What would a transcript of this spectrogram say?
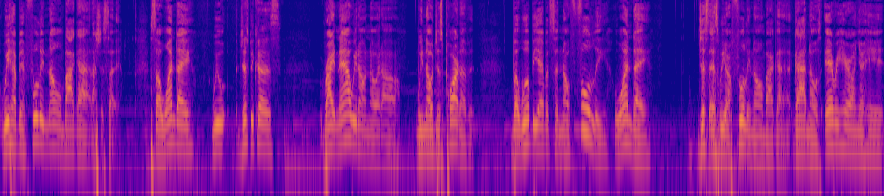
we have been fully known by God I should say so one day we just because right now we don't know it all we know just part of it but we'll be able to know fully one day just as we are fully known by God. God knows every hair on your head.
